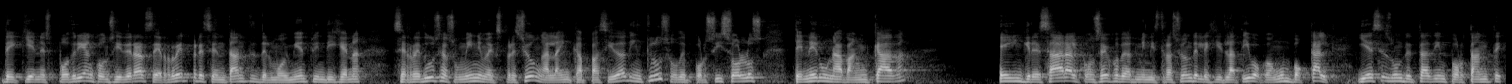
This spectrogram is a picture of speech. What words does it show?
de quienes podrían considerarse representantes del movimiento indígena se reduce a su mínima expresión, a la incapacidad incluso de por sí solos tener una bancada e ingresar al Consejo de Administración del Legislativo con un vocal. Y ese es un detalle importante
